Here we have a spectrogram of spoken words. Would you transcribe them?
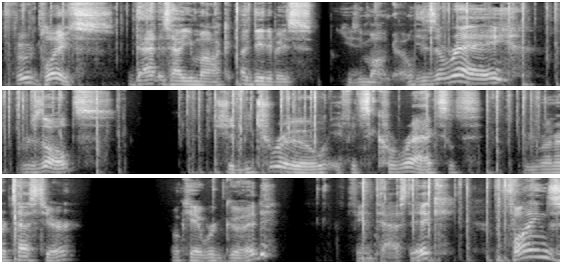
food place. That is how you mock a database using Mongo. Is array results should be true. If it's correct, let's rerun our test here. Okay, we're good. Fantastic. Finds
